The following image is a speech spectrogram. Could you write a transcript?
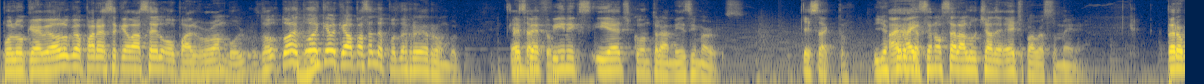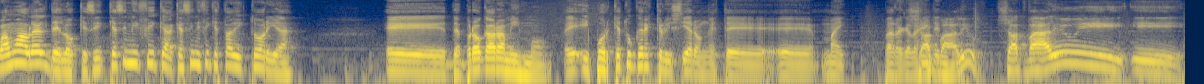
por lo que veo, lo que parece que va a ser o para el Rumble. Todo, todo, todo hay que ver qué va a pasar después del Royal Rumble. Es de. Phoenix y Edge contra Miz y Maryse. Exacto. Y yo espero que esa no sea la lucha de Edge para WrestleMania. Pero vamos a hablar de lo que sí, qué significa, qué significa esta victoria eh, de Brock ahora mismo. Eh, ¿Y por qué tú crees que lo hicieron, este eh, Mike? Para que la Shock gente value. Shock value y, y,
